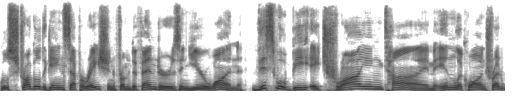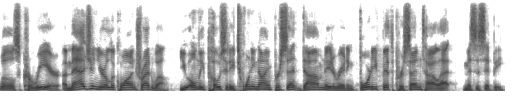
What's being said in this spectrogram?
will struggle to gain separation from defenders in year one. This will be a trying time in Laquan Treadwell's career. Imagine you're Laquan Treadwell. You only posted a 29% dominator rating, 45th percentile at Mississippi.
